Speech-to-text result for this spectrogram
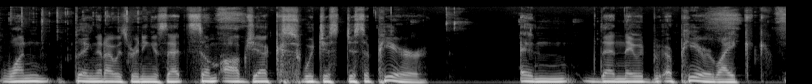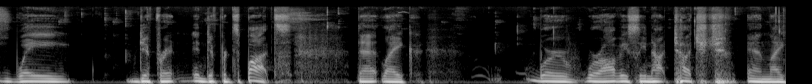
one thing that i was reading is that some objects would just disappear and then they would appear like way different in different spots that like were were obviously not touched and like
